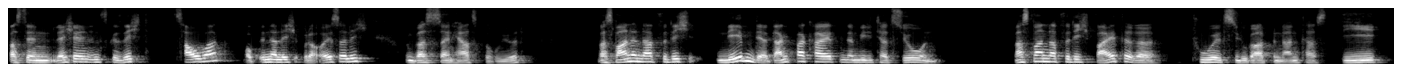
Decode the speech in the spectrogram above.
was den Lächeln ins Gesicht zaubert, ob innerlich oder äußerlich, und was sein Herz berührt. Was waren denn da für dich neben der Dankbarkeit und der Meditation? Was waren da für dich weitere Tools, die du gerade benannt hast, die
